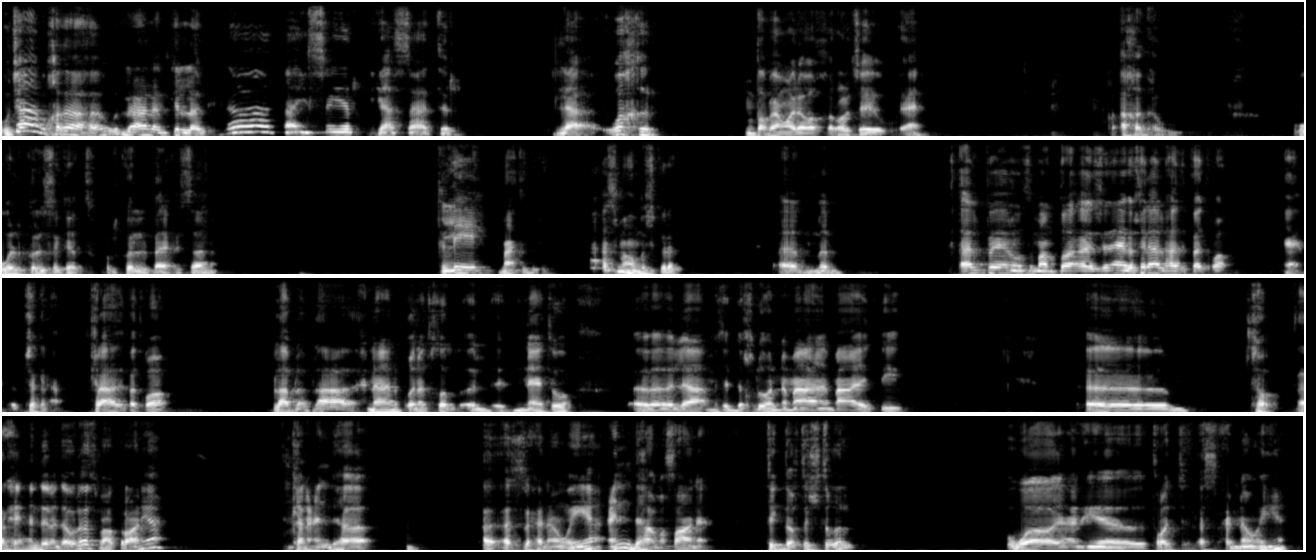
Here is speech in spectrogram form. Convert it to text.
وجاب وخذاها والعالم كله لا ما يصير يا ساتر. لا وخر. طبعا ولا وخر ولا شيء يعني أخذها و... والكل سكت والكل بلع لسانه. ليه؟ ما تدري. بس ما هو مشكله 2018 يعني خلال هذه الفترة يعني بشكل عام خلال هذه الفترة بلا بلا بلا إحنا نبغى ندخل الناتو. آه، لا متى تدخلون ما ما ادري تو الحين عندنا دولة اسمها أوكرانيا. كان عندها أسلحة نووية عندها مصانع تقدر تشتغل ويعني ترجع الأسلحة النووية.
